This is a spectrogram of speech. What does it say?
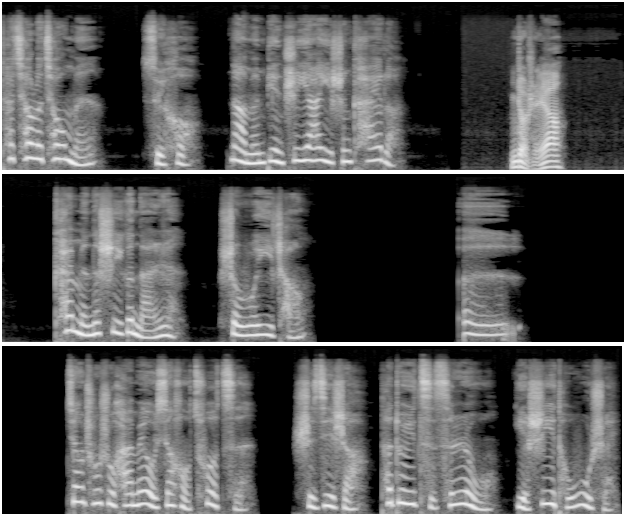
他敲了敲门，随后那门便吱呀一声开了。你找谁呀？开门的是一个男人，瘦弱异常。呃。江楚楚还没有想好措辞，实际上她对于此次任务也是一头雾水。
